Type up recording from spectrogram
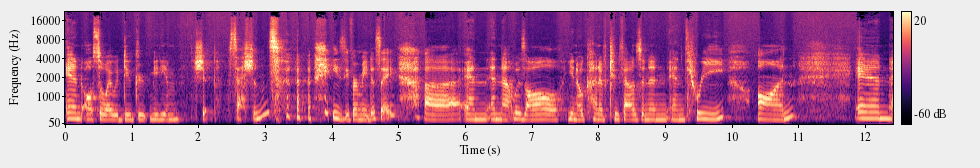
and also i would do group mediumship sessions easy for me to say. Uh, and and that was all you know kind of 2003 on. And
